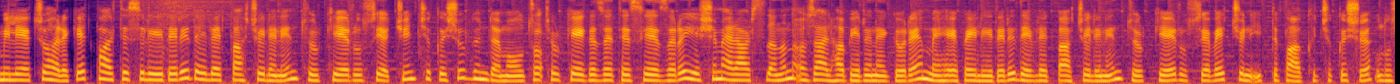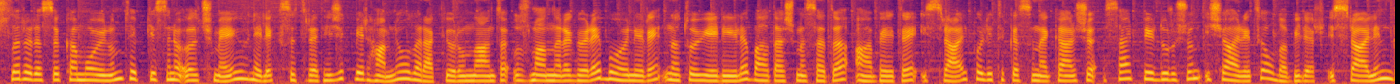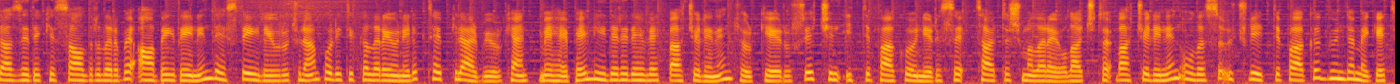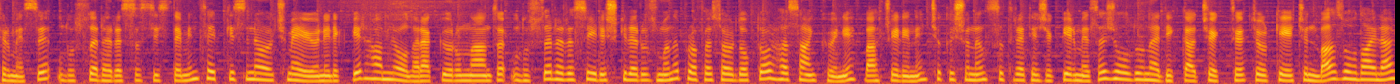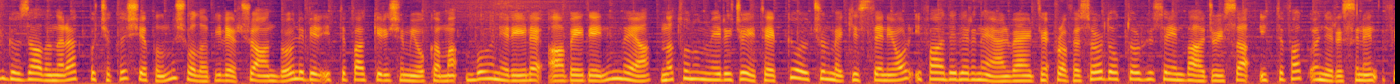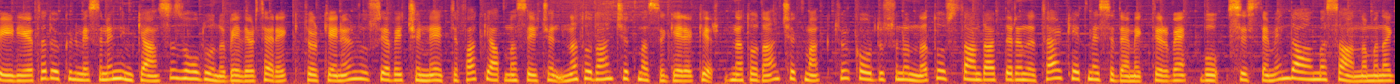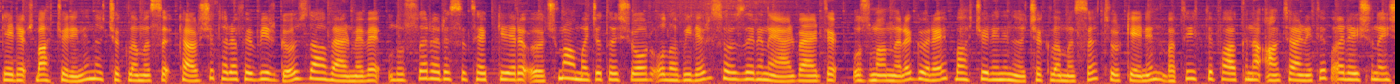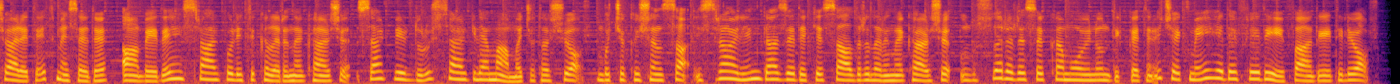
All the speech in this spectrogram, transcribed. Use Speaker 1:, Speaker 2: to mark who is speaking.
Speaker 1: Milliyetçi Hareket Partisi lideri Devlet Bahçeli'nin Türkiye-Rusya-Çin çıkışı gündem oldu. Türkiye gazetesi yazarı Yeşim Erarslan'ın özel haberine göre MHP lideri Devlet Bahçeli'nin Türkiye, Rusya ve Çin ittifakı çıkışı uluslararası kamuoyunun tepkisini ölçmeye yönelik stratejik bir hamle olarak yorumlandı. Uzmanlara göre bu öneri NATO üyeliğiyle bağdaşmasa da ABD, İsrail politikasına karşı sert bir duruşun işareti olabilir. İsrail'in Gazze'deki saldırıları ve ABD'nin desteğiyle yürütülen politikalara yönelik tepkiler büyürken MHP lideri Devlet Bahçeli'nin Türkiye-Rusya-Çin ittifakı önerisi tartışmalara yol açtı. Bahçeli'nin olası üçlü ittifakı gündeme getirmesi uluslararası sistemin tepkisini ölçmeye yönelik bir hamle olarak yorumlandı. Uluslararası ilişkiler uzmanı Profesör Doktor Hasan Köni, Bahçeli'nin çıkışının stratejik bir mesaj olduğuna dikkat çekti. Türkiye için bazı olaylar göze alınarak bu çıkış yapılmış olabilir. Şu an böyle bir ittifak girişimi yok ama bu öneriyle ABD'nin veya NATO'nun vereceği tepki ölçülmek isteniyor ifadelerine yer verdi. Profesör Doktor Hüseyin Bağcı ise ittifak önerisinin fiiliyata dökülmesinin imkansız olduğunu belirterek Türkiye'nin Rusya ve Çin'le ittifak yapması için NATO'dan çıkması gerekir. NATO'dan çıkmak Türk ordusunun NATO standartlarını terk etmesi demektir ve bu sistemin dağılması anlamına gelir. Bahçeli'nin açıklaması karşı tarafa bir gözdağı verme ve uluslararası tepkileri ölçme amacı taşıyor olabilir sözlerine yer verdi. Uzmanlara göre Bahçeli'nin açıklaması Türkiye'nin Batı ittifakına alternatif arayışına işaret etmese de ABD-İsrail politikalarına karşı sert bir duruş sergileme amacı taşıyor. Bu çıkışınsa İsrail'in Gazze'deki saldırılarına karşı uluslararası kamuoyunun dikkatini çekmeyi hedeflediği ifade ediliyor.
